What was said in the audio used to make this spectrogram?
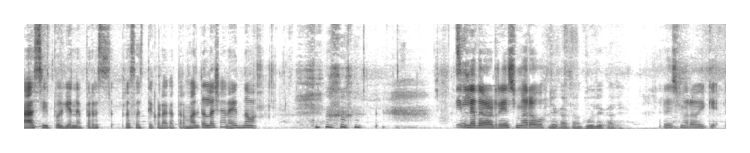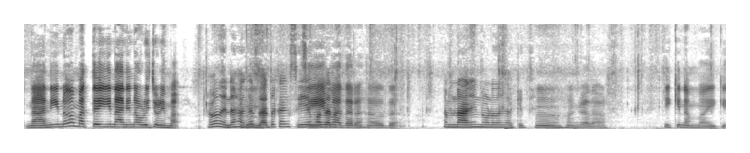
ಆ ಸೀಪುಗೇನೆ ಪ್ರಸ್ ಪ್ರಶಸ್ತಿ ಕೊಡಕತ್ತಾರ. ಮಲ್ತೆಲ್ಲ ಶಾನೆ ಇದ್ನವ. ಇಲ್ಲದ ರೇಷ್ಮರವು ರೇಷ್ಮರವಿಗೆ ನಾನೀನು ಮತ್ತೆ ಈ ನಾನಿನ ಅವಳಿ ಜೋಳಿಮ ಹೌದೇನ? ಹಾಗ ಅದಕ್ಕಾಗಿ ಸೇಮ್ ಸೇಮ್ ಅದಾರ. ಹೌದು. ನಮ್ಮ ನಾನಿ ನೋಡ್ದಂಗೆ ಆಕೈತಿ. ಹ್ಞೂ ಹಂಗದ ಈಕಿ ನಮ್ಮ ಈಕಿ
